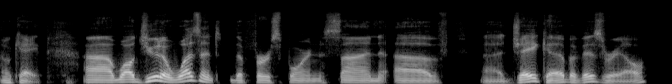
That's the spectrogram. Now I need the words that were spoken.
Okay. Uh, while Judah wasn't the firstborn son of uh, Jacob of Israel,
